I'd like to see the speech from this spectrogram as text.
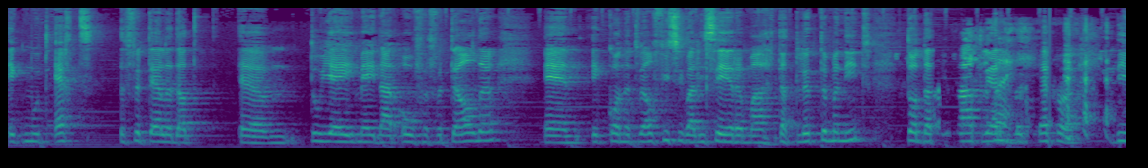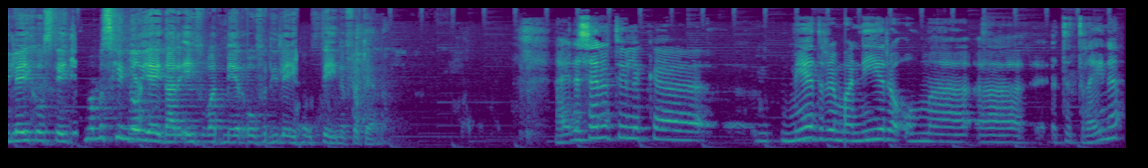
ik moet echt vertellen dat um, toen jij mij daarover vertelde, en ik kon het wel visualiseren, maar dat lukte me niet. Totdat ik daadwerkelijk nee. even die Lego steentjes. Maar misschien wil jij daar even wat meer over die Lego stenen vertellen. Nee, er zijn natuurlijk meerdere manieren om uh, uh, te trainen.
